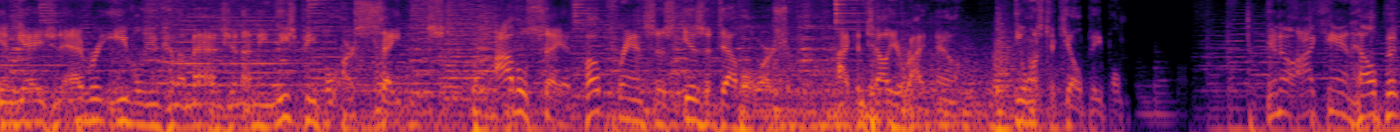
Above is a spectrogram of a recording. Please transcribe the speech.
engaged in every evil you can imagine. I mean, these people are Satanists. I will say it, Pope Francis is a devil worshiper. I can tell you right now. He wants to kill people. You know, I can't help it.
